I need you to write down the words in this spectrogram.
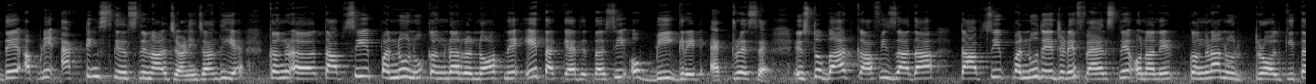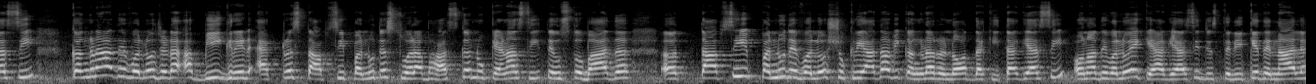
ਦੇ ਆਪਣੀ ਐਕਟਿੰਗ ਸਕਿੱਲਸ ਦੇ ਨਾਲ ਜਾਣੀ ਜਾਂਦੀ ਹੈ। ਕੰਗ- ਤਾਪਸੀ ਪੰਨੂ ਨੂੰ ਕੰਗਨਾ ਰਣੌਤ ਨੇ ਇਹ ਤੱਕ ਕਹਿ ਦਿੱਤਾ ਸੀ, ਉਹ ਬੀ ਗ੍ਰੇਟ ਐਕਟਰੈਸ ਹੈ। ਇਸ ਤੋਂ ਬਾਅਦ ਕਾਫੀ ਜ਼ਿਆਦਾ ਤਾਪਸੀ ਪੰਨੂ ਦੇ ਜਿਹੜੇ ਫੈਨਸ ਨੇ, ਉਹਨਾਂ ਨੇ ਕੰਗਣਾ ਨੂੰ ਟ੍ਰੋਲ ਕੀਤਾ ਸੀ। ਕੰਗਣਾ ਦੇ ਵੱਲੋਂ ਜਿਹੜਾ ਆ B grade actress Taapsee Pannu ਤੇ ਸਵਰਾ ਭਾਸਕਰ ਨੂੰ ਕਹਿਣਾ ਸੀ ਤੇ ਉਸ ਤੋਂ ਬਾਅਦ ਤਾਪਸੀ ਪੰਨੂ ਦੇ ਵੱਲੋਂ ਸ਼ੁਕਰੀਆ ਦਾ ਵੀ ਕੰਗਣਾ ਰਣੌਤ ਦਾ ਕੀਤਾ ਗਿਆ ਸੀ। ਉਹਨਾਂ ਦੇ ਵੱਲੋਂ ਇਹ ਕਿਹਾ ਗਿਆ ਸੀ, ਜਿਸ ਤਰੀਕੇ ਦੇ ਨਾਲ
